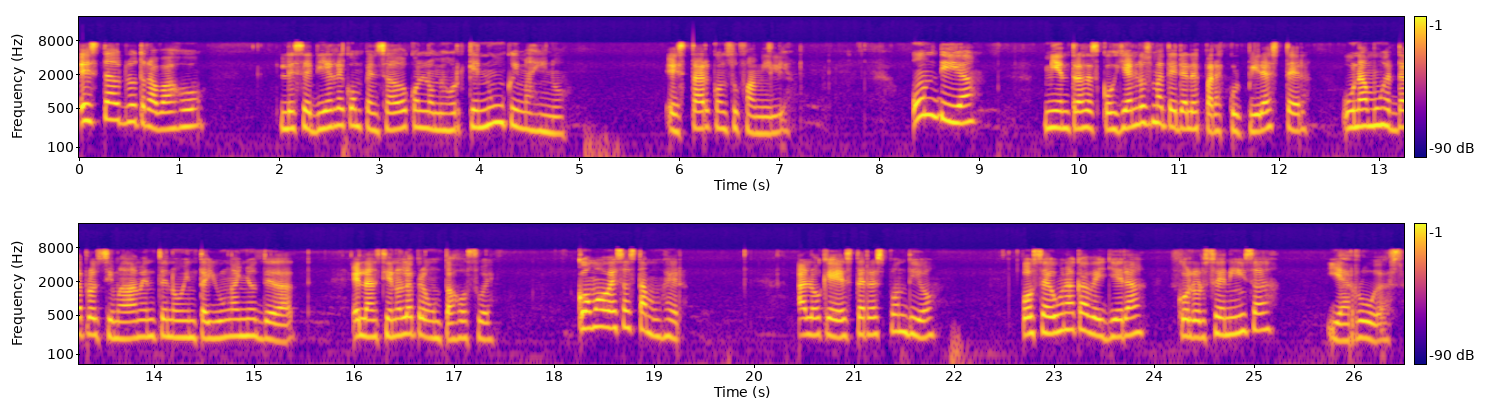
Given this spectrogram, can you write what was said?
Este otro trabajo le sería recompensado con lo mejor que nunca imaginó, estar con su familia. Un día Mientras escogían los materiales para esculpir a Esther, una mujer de aproximadamente 91 años de edad, el anciano le preguntó a Josué, ¿Cómo ves a esta mujer? A lo que éste respondió, posee una cabellera color ceniza y arrugas.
